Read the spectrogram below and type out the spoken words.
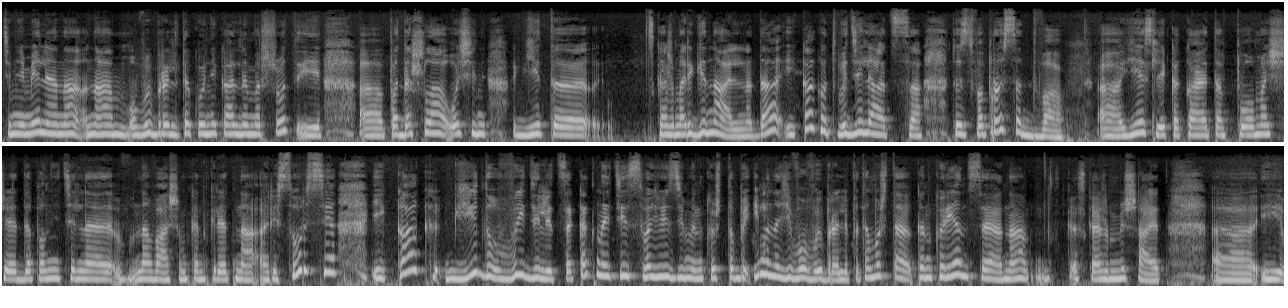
Тем не менее, на- нам выбрали такой уникальный маршрут, и э, подошла очень гид э, скажем, оригинально, да, и как вот выделяться, то есть вопроса два. А, Есть ли какая-то помощь дополнительная на вашем конкретно ресурсе, и как гиду выделиться, как найти свою изюминку, чтобы именно его выбрали, потому что конкуренция, она, ска- скажем, мешает, А, и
